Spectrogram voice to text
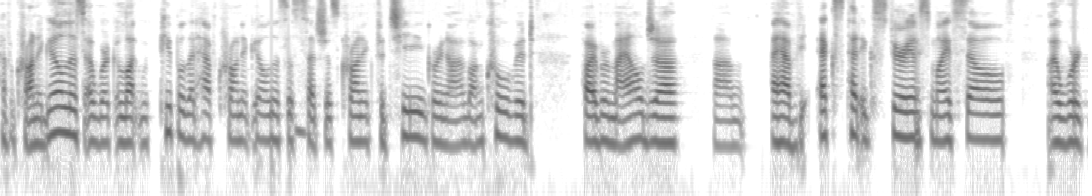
Have a chronic illness. I work a lot with people that have chronic illnesses mm-hmm. such as chronic fatigue or now long COVID, fibromyalgia, um, I have the expat experience myself. I work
